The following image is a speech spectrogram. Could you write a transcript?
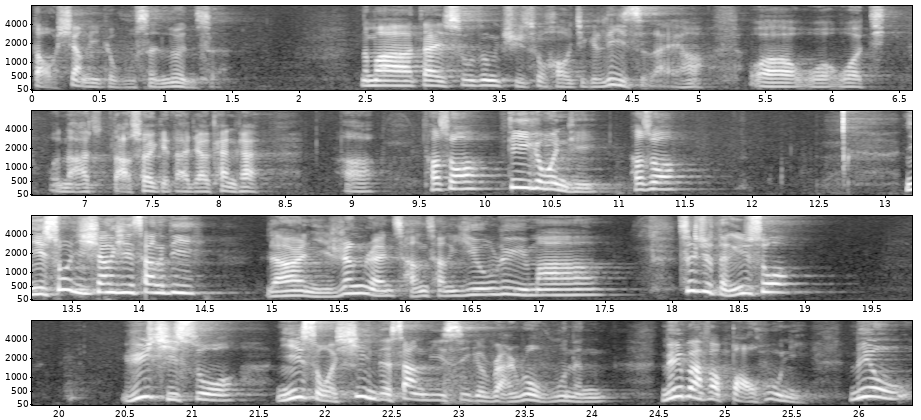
倒像一个无神论者。那么在书中举出好几个例子来哈，我我我我拿打出来给大家看看，啊，他说第一个问题，他说，你说你相信上帝，然而你仍然常常忧虑吗？这就等于说，与其说你所信的上帝是一个软弱无能、没有办法保护你、没有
